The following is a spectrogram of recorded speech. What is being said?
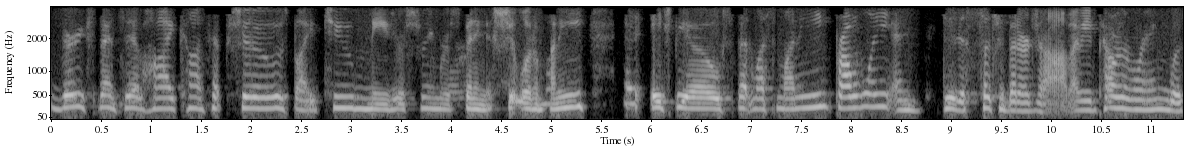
very expensive, high concept shows by two major streamers spending a shitload of money. And HBO spent less money probably and did a, such a better job. I mean, Power of the Ring was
